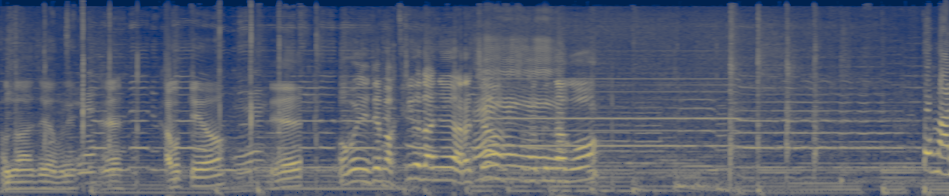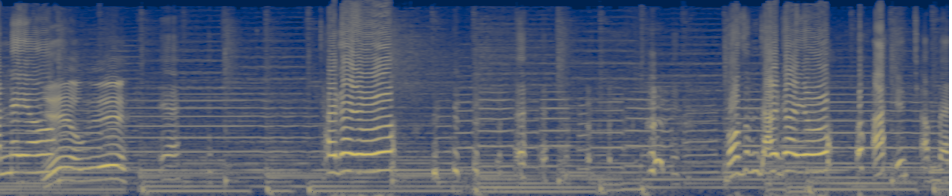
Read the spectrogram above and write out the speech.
건강하세요, 어머니. 예. 네. 가볼게요. 예. 예. 어머니 이제 막 뛰어 다녀요, 알았죠? 예, 예, 수술 예. 끝나고. 또 만나요 예, 어머니. 예. 잘 가요 머슴 잘 가요 아이 참나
